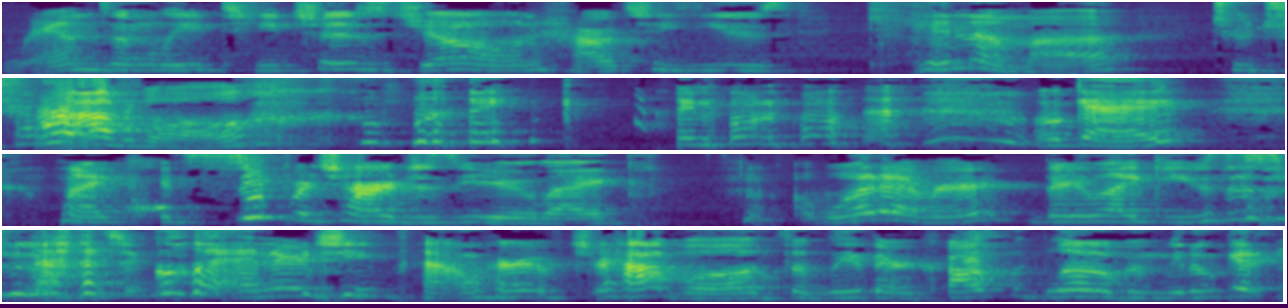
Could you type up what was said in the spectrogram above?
randomly teaches Joan how to use kinema to travel. like, I don't know. okay. Like, it supercharges you. Like, whatever. They, like, use this magical energy power of travel. And suddenly they're across the globe and we don't get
